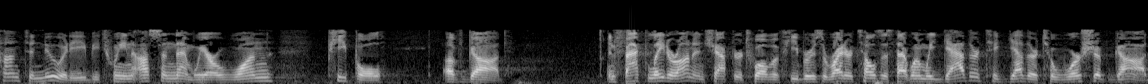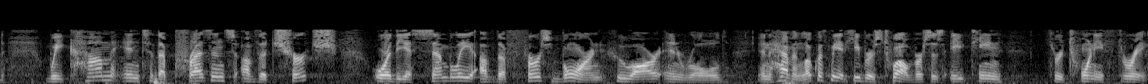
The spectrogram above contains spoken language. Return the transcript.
continuity between us and them. We are one people of God. In fact, later on in chapter 12 of Hebrews, the writer tells us that when we gather together to worship God, we come into the presence of the church or the assembly of the firstborn who are enrolled in heaven. Look with me at Hebrews 12, verses 18 through 23.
